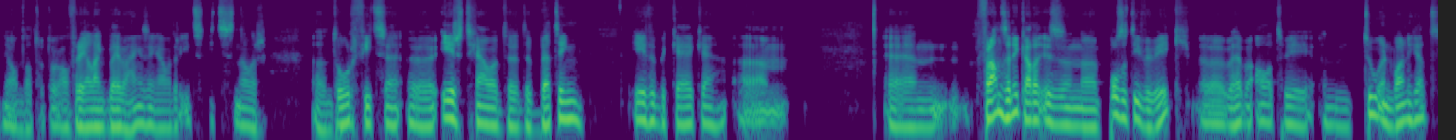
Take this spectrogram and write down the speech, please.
ja, omdat we toch al vrij lang blijven hangen zijn, gaan we er iets, iets sneller uh, doorfietsen. Uh, eerst gaan we de, de betting even bekijken. Um, en Frans en ik hadden eens een uh, positieve week. we hebben alle twee een 2-1 gehad.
